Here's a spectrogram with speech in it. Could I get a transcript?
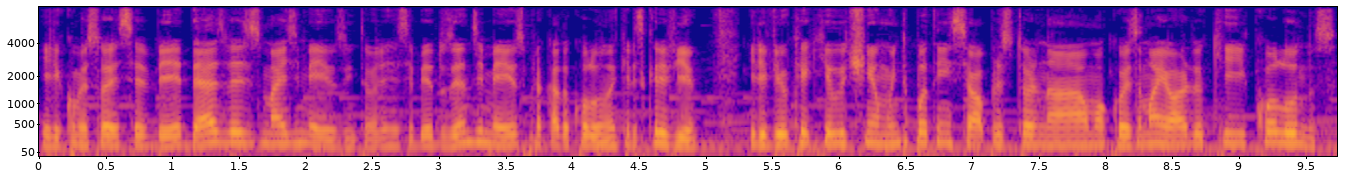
ele começou a receber 10 vezes mais e-mails. Então ele recebia 200 e-mails para cada coluna que ele escrevia. Ele viu que aquilo tinha muito potencial para se tornar uma coisa maior do que colunas.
